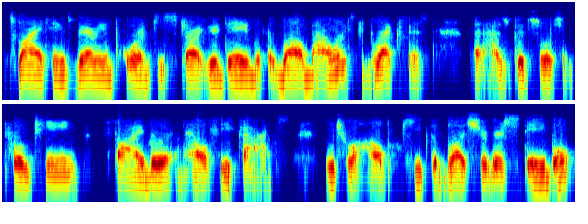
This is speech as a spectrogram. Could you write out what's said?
That's why I think it's very important to start your day with a well balanced breakfast that has good source of protein, fiber, and healthy fats, which will help keep the blood sugar stable.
